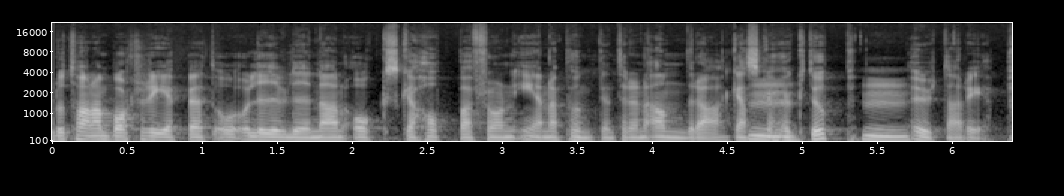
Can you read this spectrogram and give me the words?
Då tar han bort repet och, och livlinan och ska hoppa från ena punkten till den andra ganska Mm. högt upp Mm. utan rep.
